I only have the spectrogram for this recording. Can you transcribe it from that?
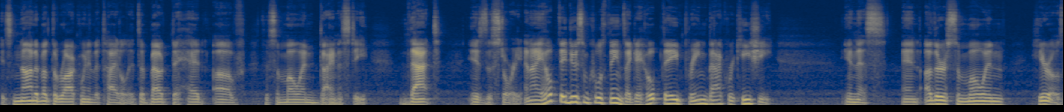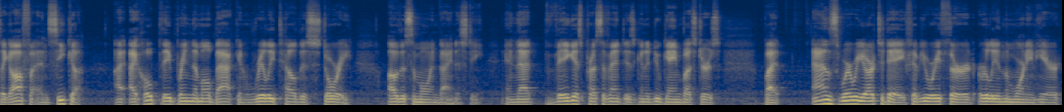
It's not about The Rock winning the title. It's about the head of the Samoan dynasty. That is the story. And I hope they do some cool things. Like I hope they bring back Rikishi in this and other Samoan heroes like Afa and Sika I, I hope they bring them all back and really tell this story of the Samoan dynasty. And that Vegas press event is going to do gangbusters. But as where we are today, February 3rd, early in the morning here,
